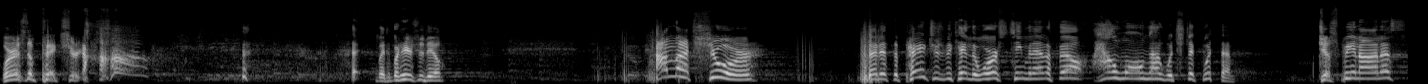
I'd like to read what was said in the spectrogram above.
Where's the picture? but, but here's the deal I'm not sure that if the Patriots became the worst team in NFL, how long I would stick with them. Just being honest.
